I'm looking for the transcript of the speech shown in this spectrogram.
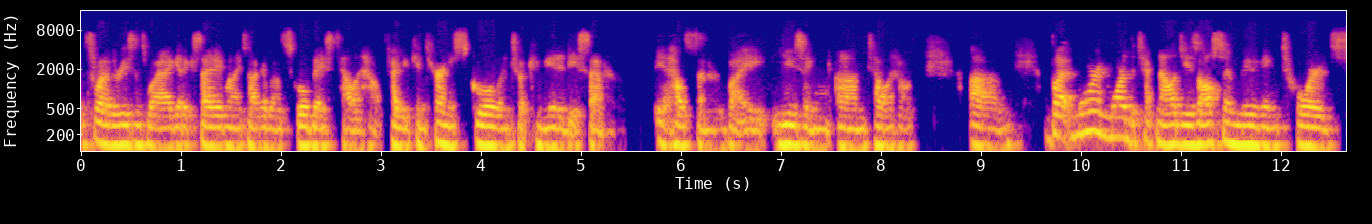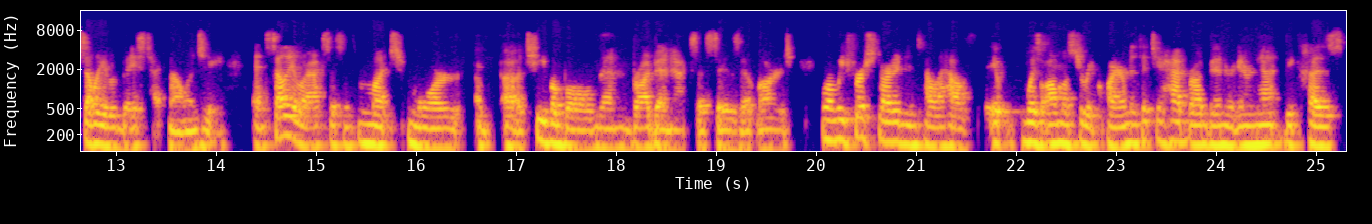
it's one of the reasons why I get excited when I talk about school based telehealth, how you can turn a school into a community center, a health center by using um, telehealth. Um, but more and more, the technology is also moving towards cellular based technology and cellular access is much more uh, achievable than broadband access is at large. When we first started in telehealth, it was almost a requirement that you had broadband or internet because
